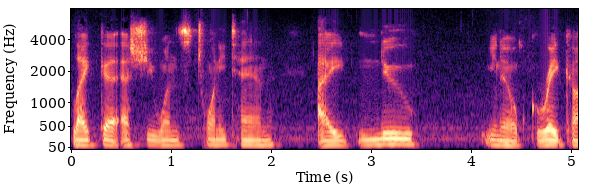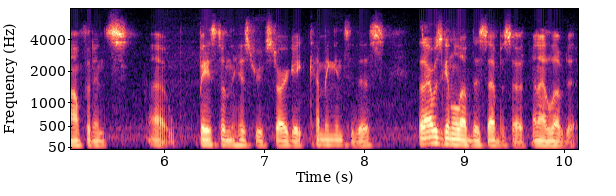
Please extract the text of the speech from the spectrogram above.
like uh, SG1's 2010. I knew, you know, great confidence uh, based on the history of Stargate coming into this that I was going to love this episode, and I loved it.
